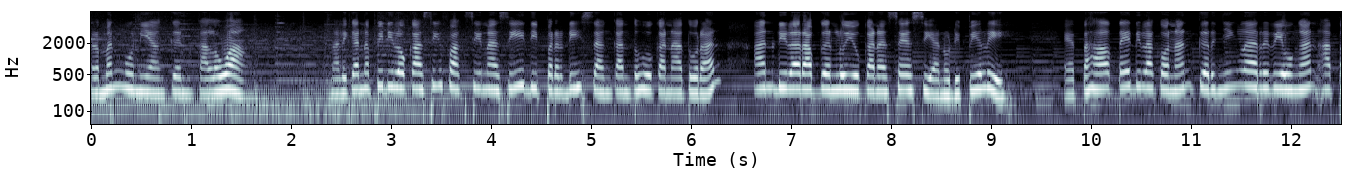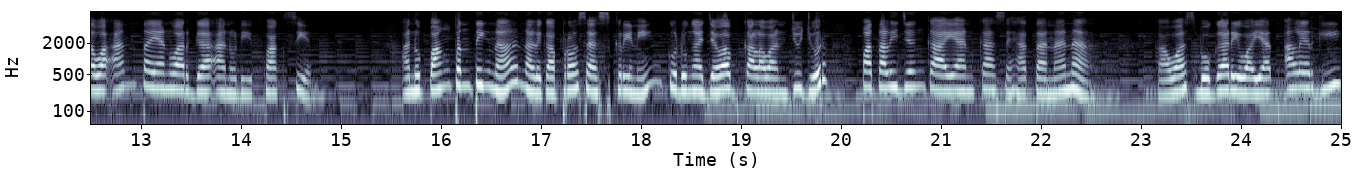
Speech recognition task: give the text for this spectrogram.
remen nguniangkeun kalawang. Nalika nepi di lokasi vaksinasi diperdih sangkan tuhu kana aturan anu dilarapkeun luyu kana sesi anu dipilih. Eta hal teh dilakonan keur nyingla ririungan atawa antayan warga anu divaksin. Anu pang pentingna nalika proses screening kudu ngajawab kalawan jujur patali jeung kaayaan kasehatanana. Kawas boga riwayat alergi,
